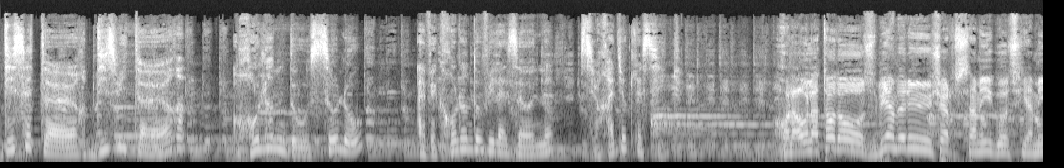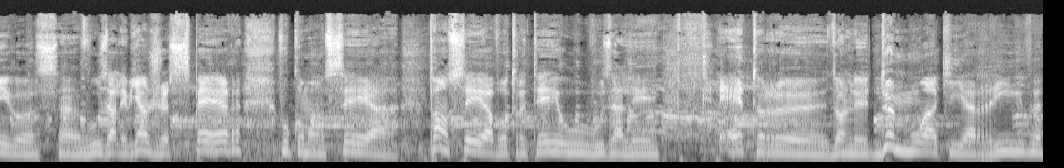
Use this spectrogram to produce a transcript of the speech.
17h, 18h, Rolando Solo avec Rolando Villazone sur Radio Classique. Hola, hola a todos, bienvenue chers amigos y amigos. Vous allez bien, j'espère. Vous commencez à penser à votre thé ou vous allez être euh, dans les deux mois qui arrivent.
